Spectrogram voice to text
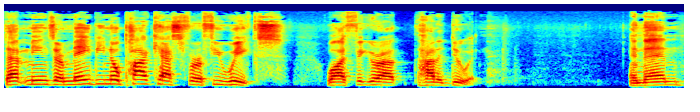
that means there may be no podcast for a few weeks while I figure out how to do it. And then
